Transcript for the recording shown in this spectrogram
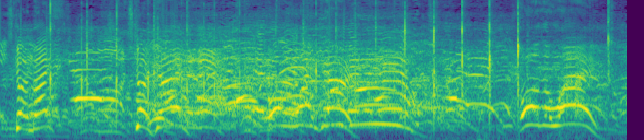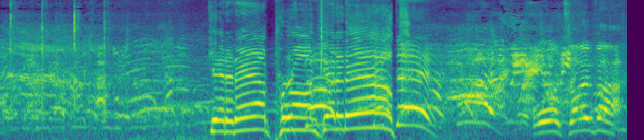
Let's go, mate. Let's go, go. All the way, go. All the way. Get it out, Peron, get it out! Oh, it's over.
